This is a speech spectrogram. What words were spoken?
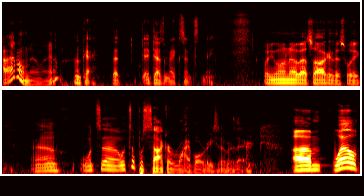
I don't know, man. Okay, that it doesn't make sense to me. What do you want to know about soccer this week? Uh, what's uh, what's up with soccer rivalries over there? Um, well,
